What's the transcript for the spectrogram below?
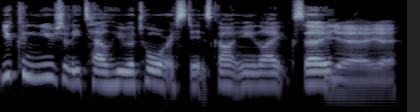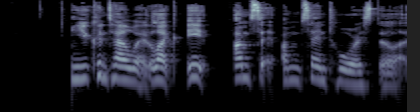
you can usually tell who a tourist is can't you like so Yeah, yeah. you can tell it like it I'm I'm saying tourist like,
